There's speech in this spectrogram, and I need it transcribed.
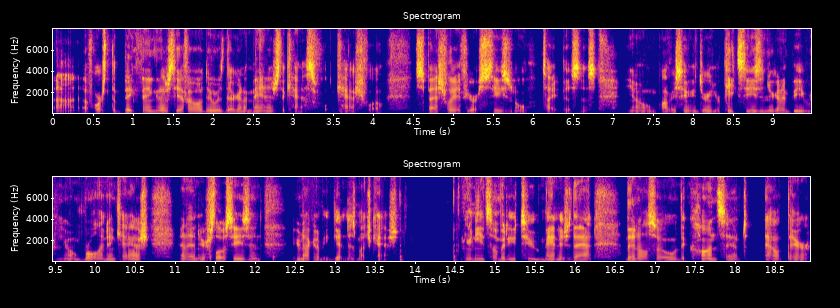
uh, of course, the big thing that a CFO will do is they're going to manage the cash cash flow, especially if you're a seasonal type business. You know, obviously during your peak season, you're going to be you know rolling in cash, and then your slow season, you're not going to be getting as much cash. You need somebody to manage that. Then also the concept out there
